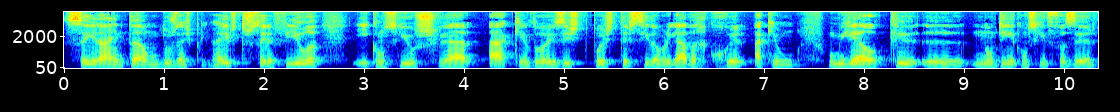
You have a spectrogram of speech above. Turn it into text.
sairá então dos 10 primeiros, terceira fila, e conseguiu chegar à Q2, isto depois de ter sido obrigado a recorrer à Q1. O Miguel, que eh, não tinha conseguido fazer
